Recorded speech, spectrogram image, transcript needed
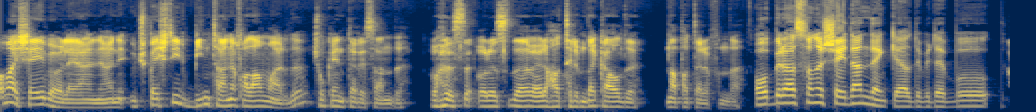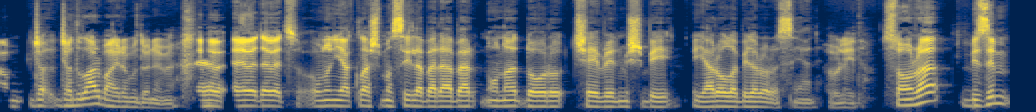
Ama şey böyle yani hani 3-5 değil 1000 tane falan vardı. Çok enteresandı. Orası orası da böyle hatırımda kaldı. Napa tarafında. O biraz sana şeyden denk geldi bir de bu Cadılar Bayramı dönemi. Evet, evet evet onun yaklaşmasıyla beraber ona doğru çevrilmiş bir yer olabilir orası yani. Öyleydi. Sonra bizim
